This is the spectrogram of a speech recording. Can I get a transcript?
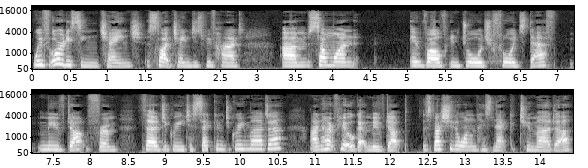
We've already seen change, slight changes. We've had um, someone involved in George Floyd's death moved up from third degree to second degree murder, and hopefully it will get moved up, especially the one on his neck, to murder.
